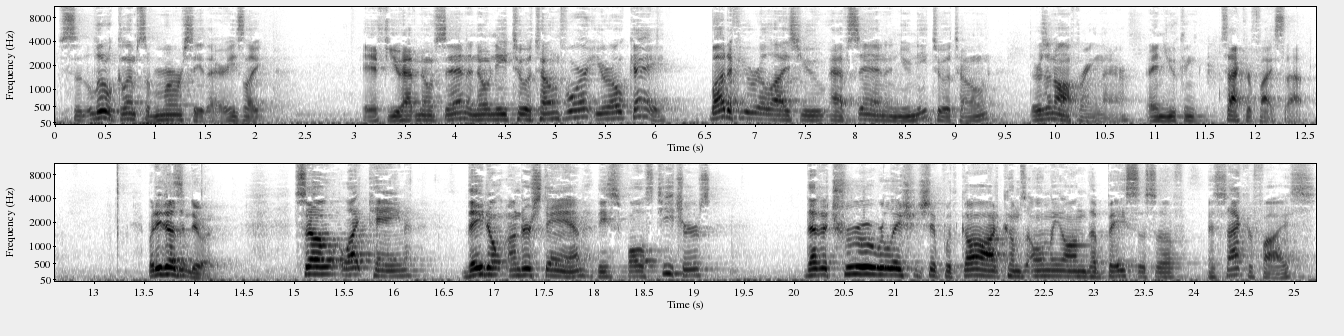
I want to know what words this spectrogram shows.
It's a little glimpse of mercy there. He's like, if you have no sin and no need to atone for it, you're okay. But if you realize you have sin and you need to atone, there's an offering there, and you can sacrifice that. But he doesn't do it. So, like Cain, they don't understand, these false teachers, that a true relationship with God comes only on the basis of a sacrifice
